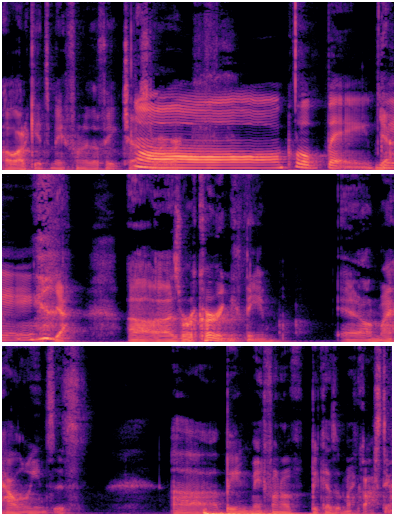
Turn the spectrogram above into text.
a lot of kids made fun of the fake chest. Oh, poor baby. yeah uh, as a recurring theme on my halloweens is uh, being made fun of because of my costume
